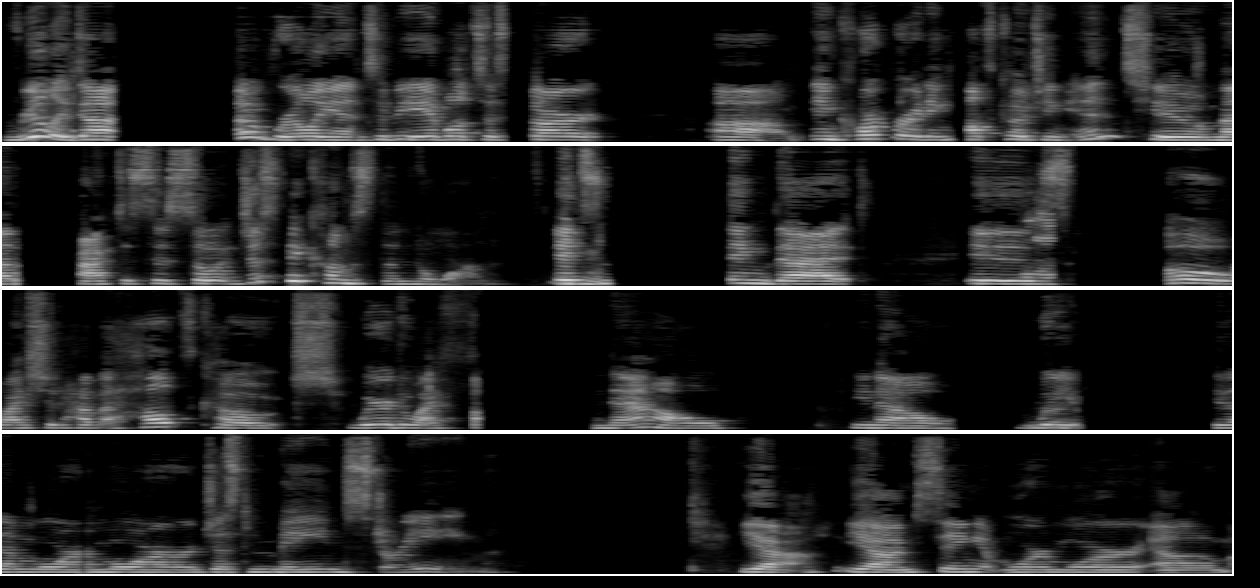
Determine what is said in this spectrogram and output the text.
Really does. So brilliant to be able to start um, incorporating health coaching into medical practices so it just becomes the norm. Mm-hmm. It's something that is, oh, I should have a health coach. Where do I find now? You know, right. we see them more and more just mainstream. Yeah, yeah, I'm seeing it more and more. Um,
